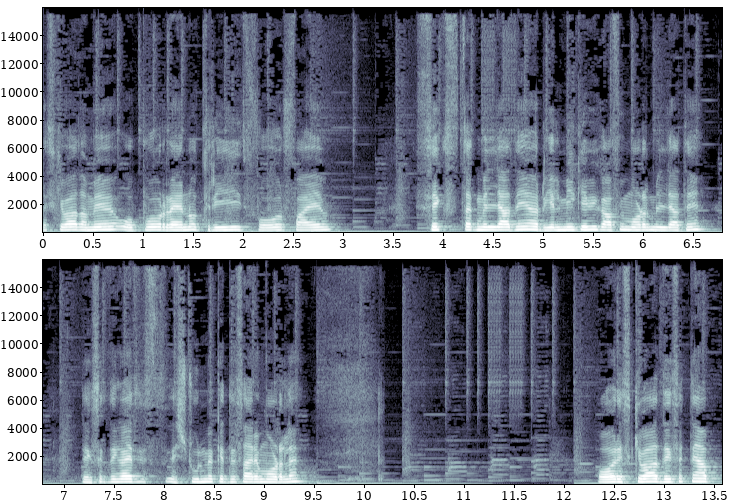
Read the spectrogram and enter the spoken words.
इसके बाद हमें Oppo Reno three four five six तक मिल जाते हैं और रियल मी के भी काफ़ी मॉडल मिल जाते हैं। देख सकते हैं इस, इस टूल में कितने सारे मॉडल हैं। और इसके बाद देख सकते हैं आप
